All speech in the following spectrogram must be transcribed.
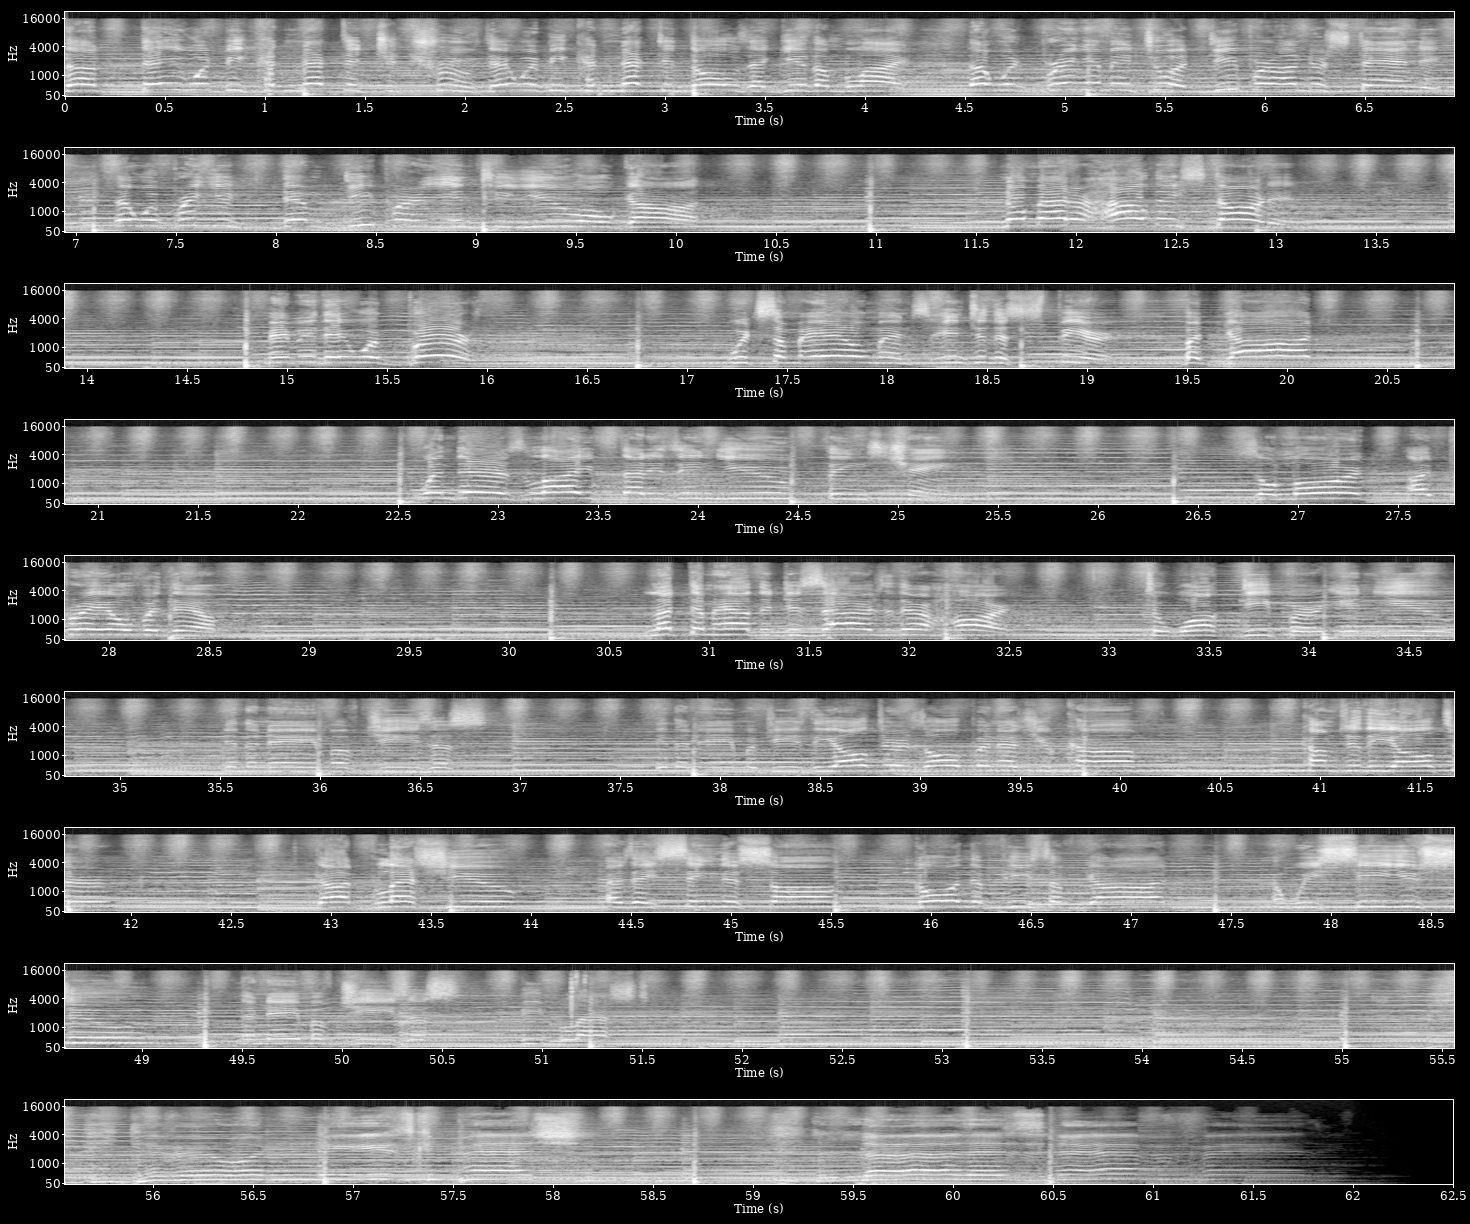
that they would be connected to truth. They would be connected those that give them life, that would bring them into a deeper understanding, that would bring you, them deeper into you, oh God. No matter how they started, maybe they were birthed with some ailments into the spirit. But God, When there is life that is in you, things change. So, Lord, I pray over them. Let them have the desires of their heart to walk deeper in you. In the name of Jesus. In the name of Jesus. The altar is open as you come. Come to the altar. God bless you as they sing this song. Go in the peace of God, and we see you soon. In the name of Jesus, be blessed. passion, love is. never.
